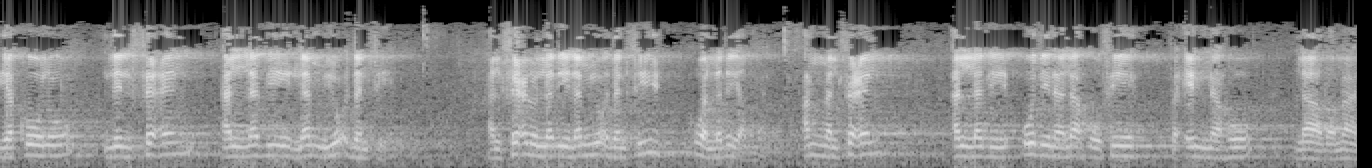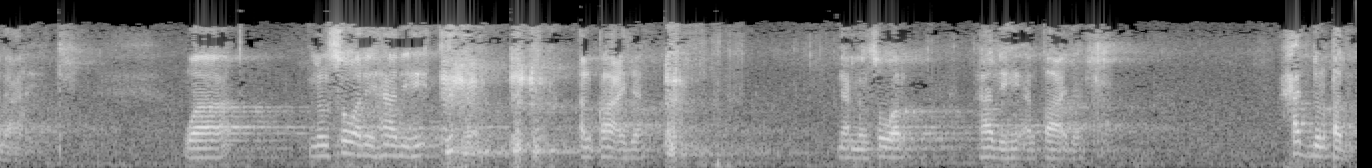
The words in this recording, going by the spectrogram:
يكون للفعل الذي لم يؤذن فيه. الفعل الذي لم يؤذن فيه هو الذي يضمن. أما الفعل الذي أذن له فيه فإنه لا ضمان عليه. ومن صور هذه القاعدة نعم من صور هذه القاعدة. حد القذف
